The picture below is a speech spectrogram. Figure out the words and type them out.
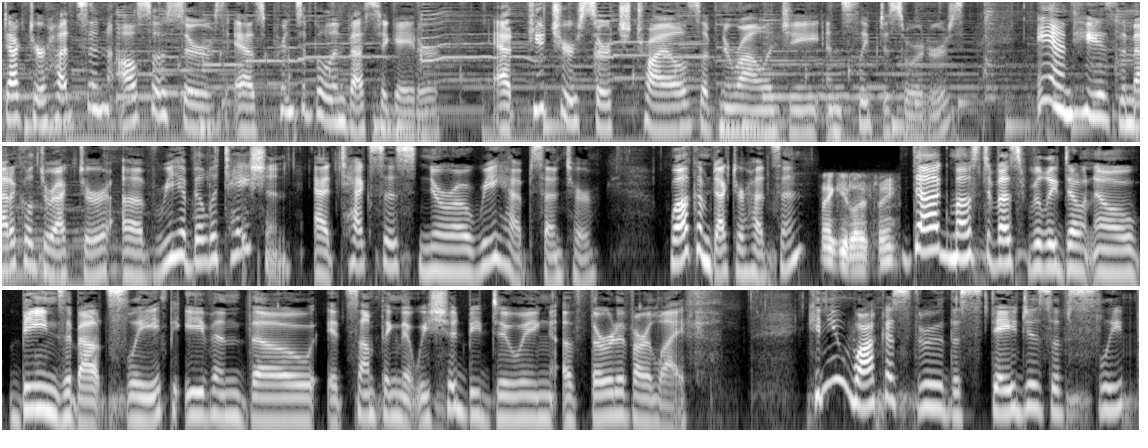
Dr. Hudson also serves as principal investigator at future search trials of neurology and sleep disorders, and he is the medical director of rehabilitation at Texas Neuro Rehab Center. Welcome, Dr. Hudson. Thank you, Leslie. Doug, most of us really don't know beans about sleep, even though it's something that we should be doing a third of our life. Can you walk us through the stages of sleep,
